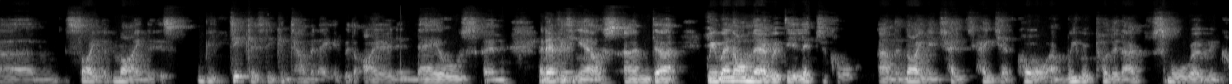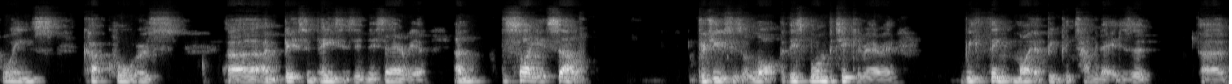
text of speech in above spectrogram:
um, site of mine that is ridiculously contaminated with iron and nails and and everything else and uh, we went on there with the elliptical and the nine inch H- HF coil, and we were pulling out small Roman coins, cut quarters, uh, and bits and pieces in this area. And the site itself produces a lot, but this one particular area we think might have been contaminated as a, uh,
